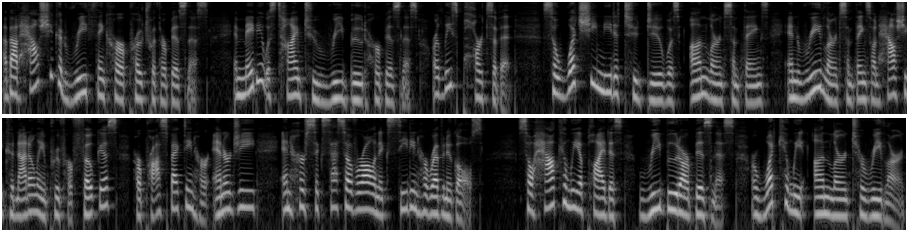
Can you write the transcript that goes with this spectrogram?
about how she could rethink her approach with her business and maybe it was time to reboot her business, or at least parts of it. So, what she needed to do was unlearn some things and relearn some things on how she could not only improve her focus, her prospecting, her energy, and her success overall in exceeding her revenue goals. So, how can we apply this reboot our business, or what can we unlearn to relearn?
